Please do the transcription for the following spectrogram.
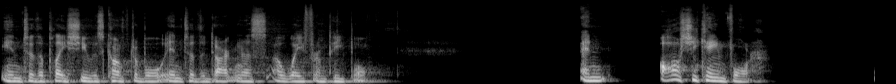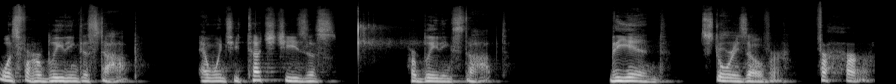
into the place she was comfortable, into the darkness, away from people. And all she came for was for her bleeding to stop. And when she touched Jesus, her bleeding stopped. The end. Story's over for her.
